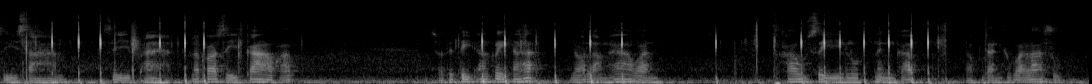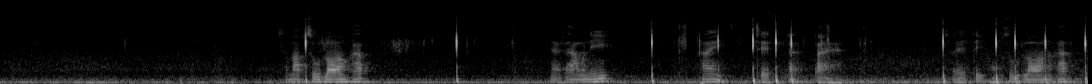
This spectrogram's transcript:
43 48 แล้วก็ 49 ครับ สถิติอังกฤษนะฮะ ย้อนหลัง 5 วัน เข้า 4 หลุด 1 ครับ ดอกจันคือวันล่าสุดสำหรับสูตรรองครับแนวทางวันนี้ให้ 7 และ 8สถิติของสูตรรองนะครับ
